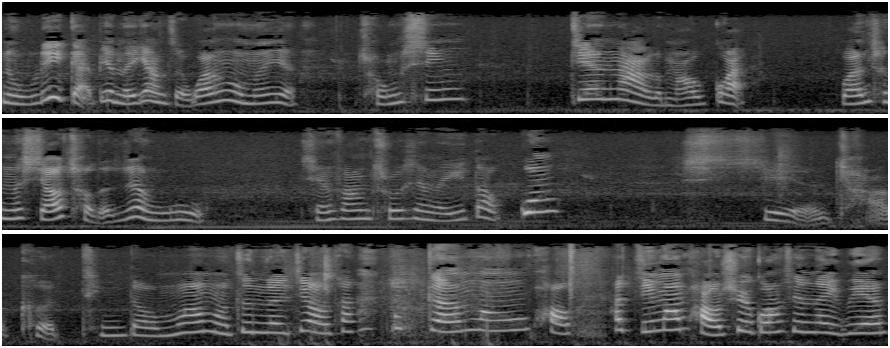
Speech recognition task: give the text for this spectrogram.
努力改变的样子，玩偶们也重新接纳了毛怪。完成了小丑的任务，前方出现了一道光。检查课听到妈妈正在叫他，他赶忙跑，他急忙跑去光线那边。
